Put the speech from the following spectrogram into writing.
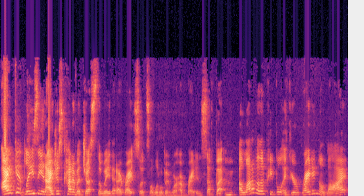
I get lazy and I just kind of adjust the way that I write so it's a little bit more upright and stuff. But a lot of other people, if you're writing a lot,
